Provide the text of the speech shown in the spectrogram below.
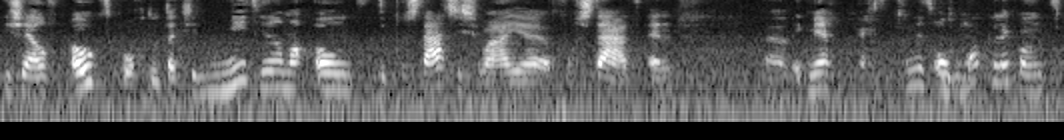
jezelf ook tekort doet. Dat je niet helemaal oont de prestaties waar je voor staat. En ik merk echt, ik vind het ongemakkelijk, want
